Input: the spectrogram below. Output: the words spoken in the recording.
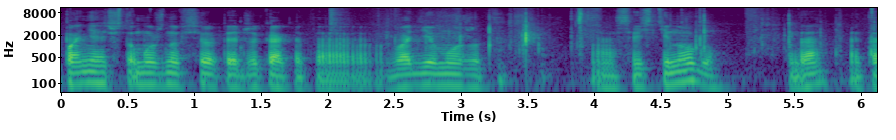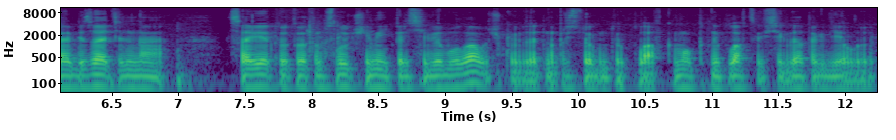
понять, что можно все, опять же, как это, в воде может э, свести ногу, да, это обязательно советуют в этом случае иметь при себе булавочку, обязательно пристегнутую плавком. Опытные плавцы всегда так делают.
